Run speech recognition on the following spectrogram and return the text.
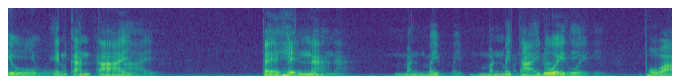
อยู่ เห็นการตาย แต่เห็นน่ะมันไม่มันไม่ตายด้วยดิเพราะว่า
